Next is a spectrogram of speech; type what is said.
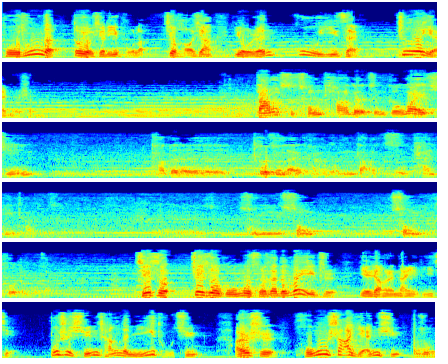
普通的都有些离谱了，就好像有人故意在遮掩着什么。当时从它的整个外形、它的特征来看，我们大致判定它就是，呃，属于宋宋以后的墓葬。其次，这座古墓所在的位置也让人难以理解，不是寻常的泥土区，而是红砂岩区。就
